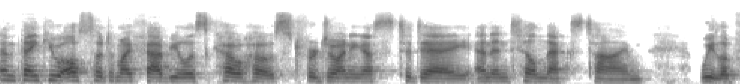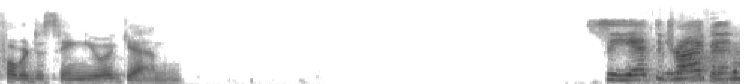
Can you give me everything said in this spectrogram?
And thank you also to my fabulous co host for joining us today. And until next time, we look forward to seeing you again. See you at the drive in.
